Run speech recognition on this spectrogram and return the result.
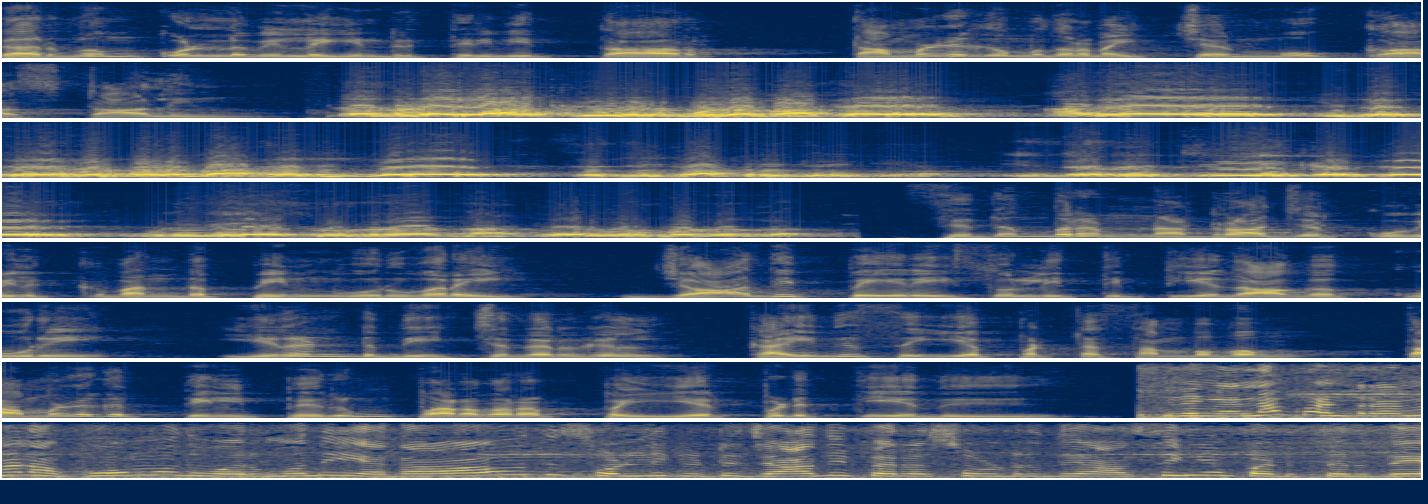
கர்வம் கொள்ளவில்லை என்று தெரிவித்தார் தமிழக முதலமைச்சர் மு க ஸ்டாலின். தன்னுடைய வாக்குகள் மூலமாக அதை இந்த தேர்தல் மூலமாக நீங்க செஞ்சு காட்டிருக்கிறீங்க இந்த வெற்றியை கண்டு உறுதியா சொல்றேன் நான் கர்வம் கொள்ளல. சிதம்பரம் நடராஜர் கோவிலுக்கு வந்த பெண் ஒருவரை ஜாதி பெயரை சொல்லி திட்டியதாக கூறி இரண்டு தீட்சிதர்கள் கைது செய்யப்பட்ட சம்பவம் தமிழகத்தில் பெரும் பரபரப்பை ஏற்படுத்தியது. இவங்க என்ன பண்றாங்க நான் போகும்போது வரும்போது ஏதாவது சொல்லிக்கிட்டு ஜாதி பேரை சொல்றது அசிங்கப்படுத்துறது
